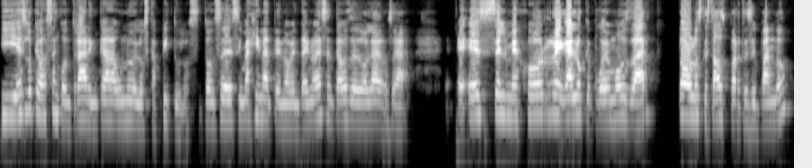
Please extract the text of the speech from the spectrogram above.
y es lo que vas a encontrar en cada uno de los capítulos. Entonces, imagínate, 99 centavos de dólar, o sea, e-, es el mejor regalo que podemos dar todos los que estamos participando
